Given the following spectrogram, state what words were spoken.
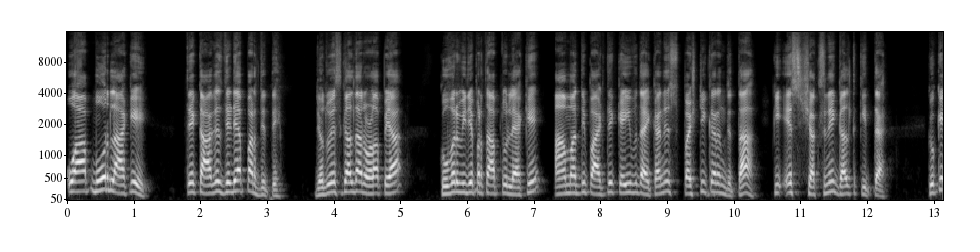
ਉਹ ਆਪ ਮੋਹਰ ਲਾ ਕੇ ਤੇ ਕਾਗਜ਼ ਜਿਹੜੇ ਆ ਭਰ ਦਿੱਤੇ। ਜਦੋਂ ਇਸ ਗੱਲ ਦਾ ਰੌਲਾ ਪਿਆ, ਕੁਵਰ ਵਿਜੇ ਪ੍ਰਤਾਪ ਤੋਂ ਲੈ ਕੇ ਆਮ ਆਦਮੀ ਪਾਰਟੀ ਦੇ ਕਈ ਵਿਧਾਇਕਾਂ ਨੇ ਸਪਸ਼ਟੀਕਰਨ ਦਿੱਤਾ ਕਿ ਇਸ ਸ਼ਖਸ ਨੇ ਗਲਤ ਕੀਤਾ ਕਿਉਂਕਿ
